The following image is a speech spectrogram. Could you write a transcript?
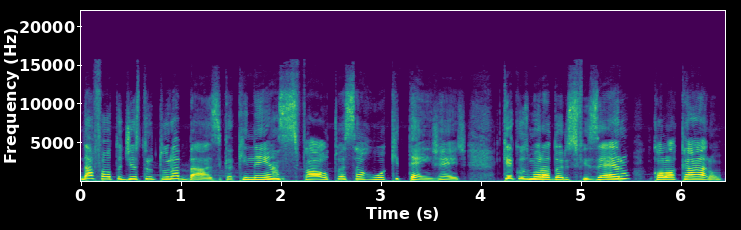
da falta de estrutura básica, que nem asfalto essa rua que tem, gente. O que, que os moradores fizeram? Colocaram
